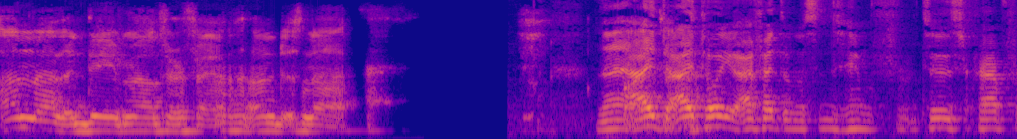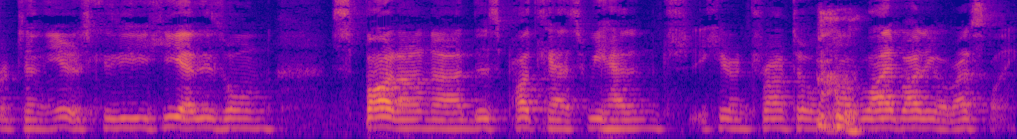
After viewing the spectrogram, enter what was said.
I'm not a Dave Meltzer fan. I'm just not. Nah, I, I told you I've had to listen to him for, to this crap for ten years because he, he had his own spot on uh, this podcast we had in, here in Toronto called Live Audio Wrestling.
